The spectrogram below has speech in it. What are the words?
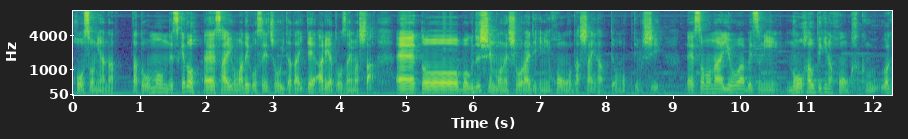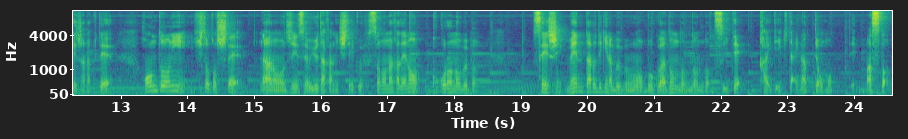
放送にはなったと思うんですけど、えー、最後までご清聴いただいてありがとうございました。えっ、ー、と、僕自身もね、将来的に本を出したいなって思ってるし、で、その内容は別にノウハウ的な本を書くわけじゃなくて、本当に人としてあの人生を豊かにしていく、その中での心の部分、精神、メンタル的な部分を僕はどんどんどんどんついて書いていきたいなって思ってますと。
